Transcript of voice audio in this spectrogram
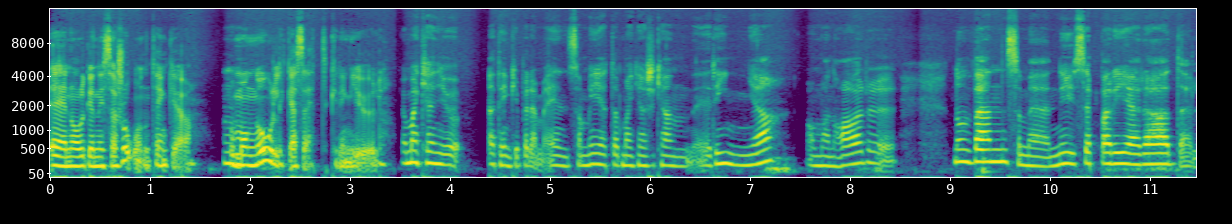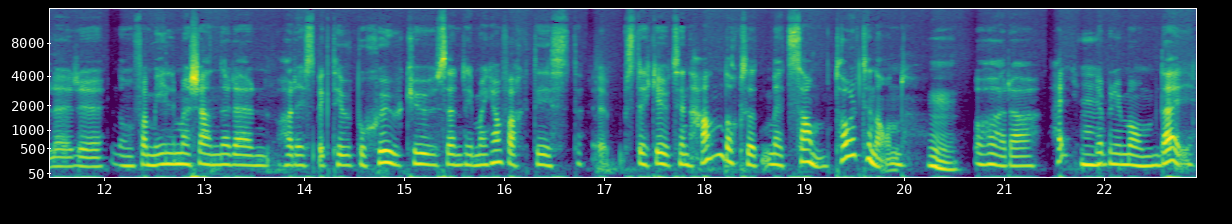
är en organisation, tänker jag, på Mm. många olika sätt kring jul. Ja, man kan ju, jag tänker på det med ensamhet, att man kanske kan ringa om man har eh, någon vän som är nyseparerad eller eh, någon familj man känner där har respektive på sjukhusen. Man kan faktiskt eh, sträcka ut sin hand också med ett samtal till någon Mm. och höra hej, Mm. jag bryr mig om dig.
